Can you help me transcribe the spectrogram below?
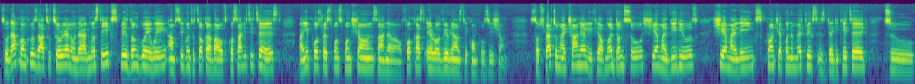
So that concludes our tutorial on diagnostics. Please don't go away. I'm still going to talk about causality test, uh, impulse response functions, and uh, forecast error variance decomposition. Subscribe to my channel if you have not done so. Share my videos, share my links. CrunchEconometrix is dedicated to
